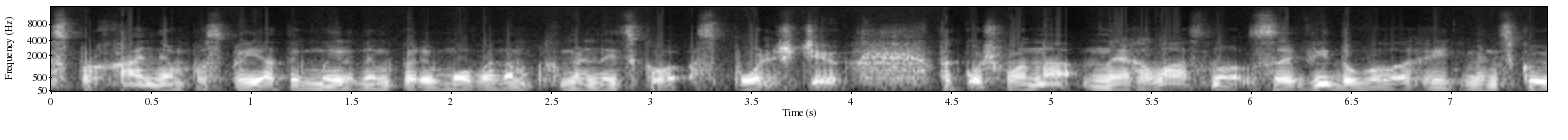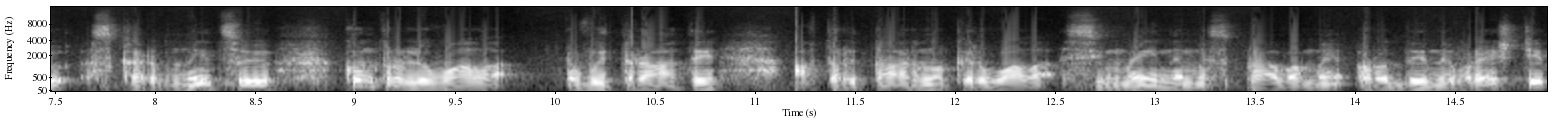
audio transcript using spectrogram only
з проханням посприяти мирним перемовинам Хмельницького з Польщею. Також вона негласно завідувала гетьманською скарбницею, контролювала витрати, авторитарно керувала сімейними справами родини. Врешті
